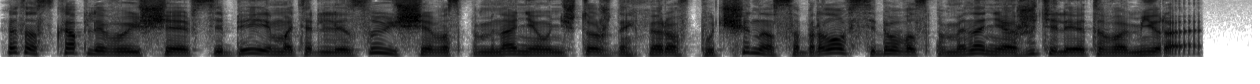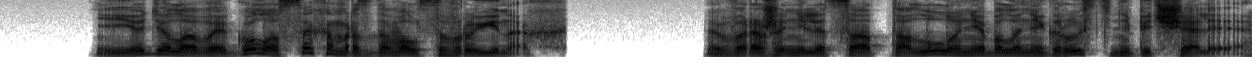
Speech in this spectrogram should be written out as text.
эта скапливающая в себе и материализующая воспоминания уничтоженных миров пучина собрала в себе воспоминания жителей этого мира. Её деловой голос эхом раздавался в руинах. В выражении лица Талулу не было ни грусти, ни печали.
